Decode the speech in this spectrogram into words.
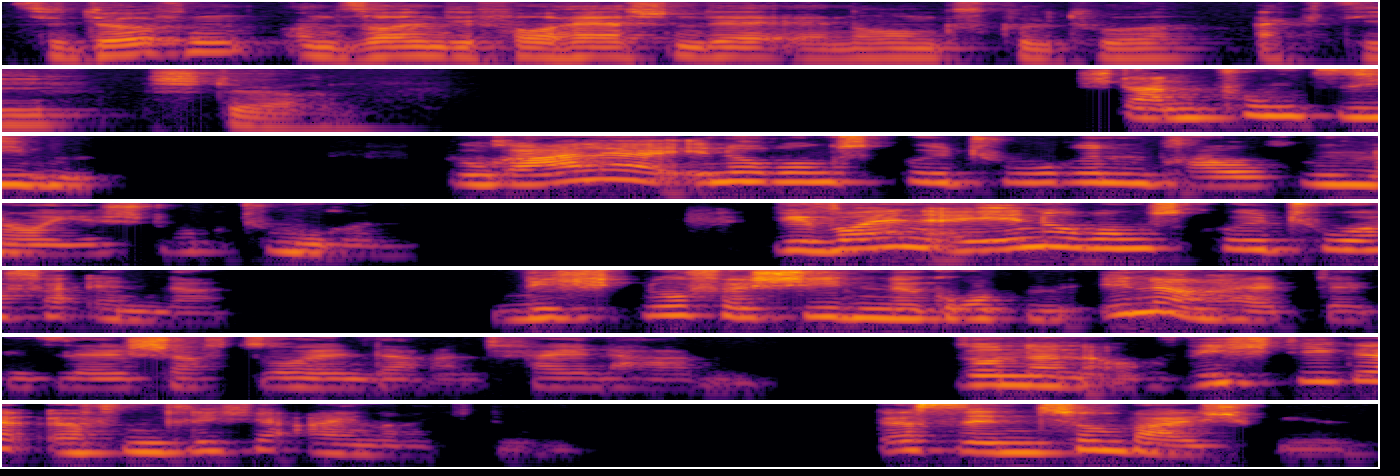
Sie dürfen und sollen die vorherrschende Erinnerungskultur aktiv stören. Standpunkt 7. Plurale Erinnerungskulturen brauchen neue Strukturen. Wir wollen Erinnerungskultur verändern. Nicht nur verschiedene Gruppen innerhalb der Gesellschaft sollen daran teilhaben sondern auch wichtige öffentliche Einrichtungen. Das sind zum Beispiel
